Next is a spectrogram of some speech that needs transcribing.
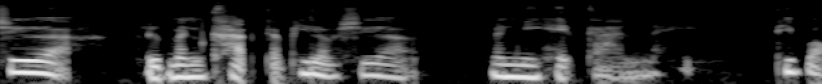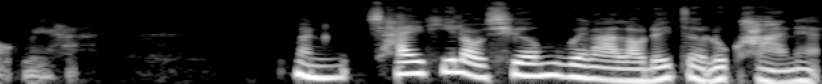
เชื่อ หรือมันขัดกับที่เราเชื่อ มันมีเหตุการณ์ไหนที่บอกไหมคะ มันใช่ที่เราเชื่อเวลาเราได้เจอลูกค้าเนี่ย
